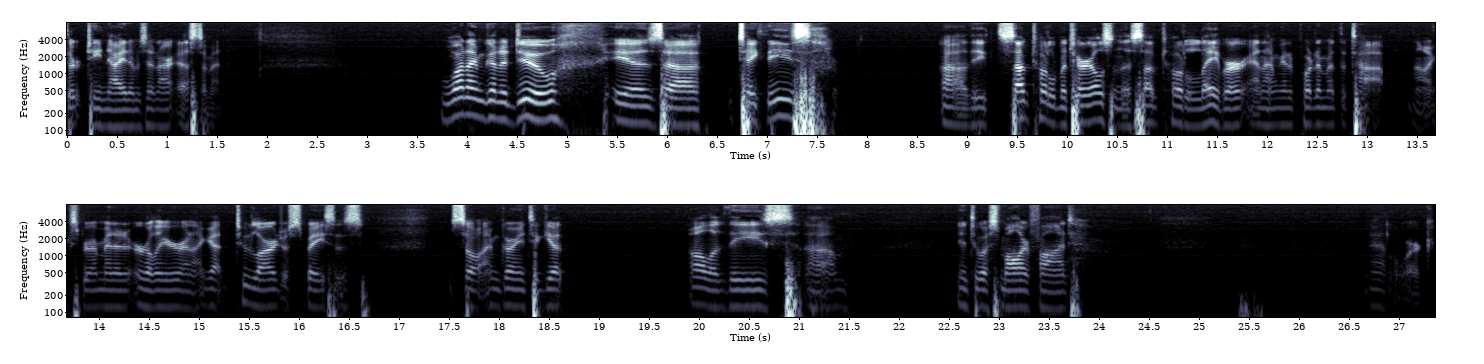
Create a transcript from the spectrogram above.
13 items in our estimate. What I'm going to do is uh, take these, uh, the subtotal materials and the subtotal labor, and I'm going to put them at the top. Now, I experimented earlier, and I got too large spaces, so I'm going to get all of these um, into a smaller font. That'll work.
